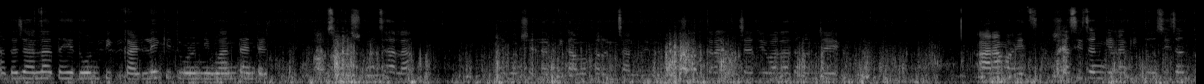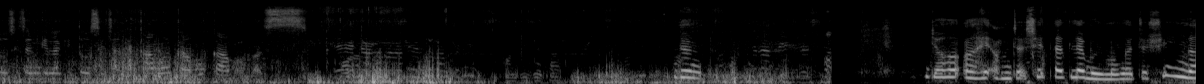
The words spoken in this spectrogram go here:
आता झालं आता हे दोन पीक काढले की थोडं निवांत आणि त्यात पावसाळा सुरू झाला. मग शेतातली कामं परत चालू आहे शेतकऱ्यांच्या जीवाला तर म्हणजे आहेच हा सीझन गेला की तो सीझन तो सीझन गेला की तो सीझन कामं कामं कामं बस देऊन जेव्हा आहे आमच्या शेतातल्या भुईमुगाच्या शेंगा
